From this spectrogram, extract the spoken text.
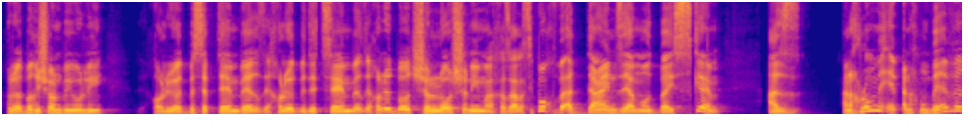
יכול להיות בראשון ביולי, יכול להיות בספטמבר, זה יכול להיות בדצמבר, זה יכול להיות בעוד שלוש שנים מההכרזה על הסיפוח, ועדיין זה יעמוד בהסכם. אז אנחנו, לא, אנחנו מעבר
